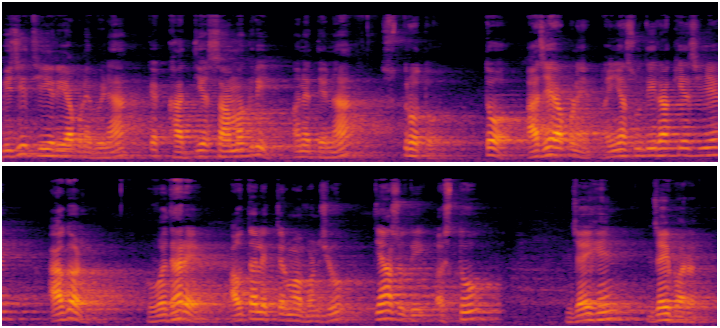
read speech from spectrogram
બીજી થિયરી આપણે ભણ્યા કે ખાદ્ય સામગ્રી અને તેના સ્ત્રોતો. તો આજે આપણે અહીંયા સુધી રાખીએ છીએ. આગળ વધારે આવતા લેક્ચરમાં ભણશું. ત્યાં સુધી અસ્તુ. જય હિન્દ, જય ભારત.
